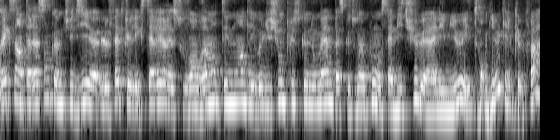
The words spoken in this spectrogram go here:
C'est vrai que c'est intéressant, comme tu dis, euh, le fait que l'extérieur est souvent vraiment témoin de l'évolution plus que nous-mêmes, parce que tout d'un coup, on s'habitue à aller mieux, et tant mieux quelque part.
